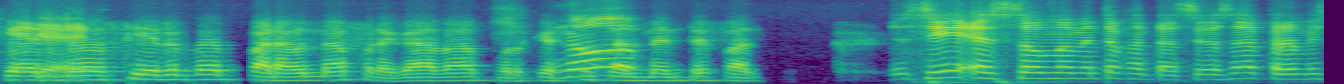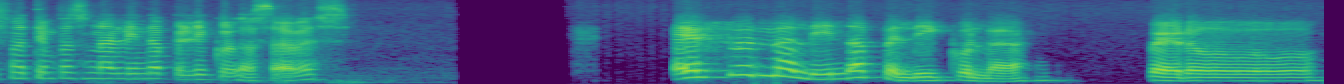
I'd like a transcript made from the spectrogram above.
Que, no sirve para una fregada porque es totalmente falso. Sí, es sumamente fantasiosa, pero al mismo tiempo es una linda película, ¿sabes? Es una linda película, pero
